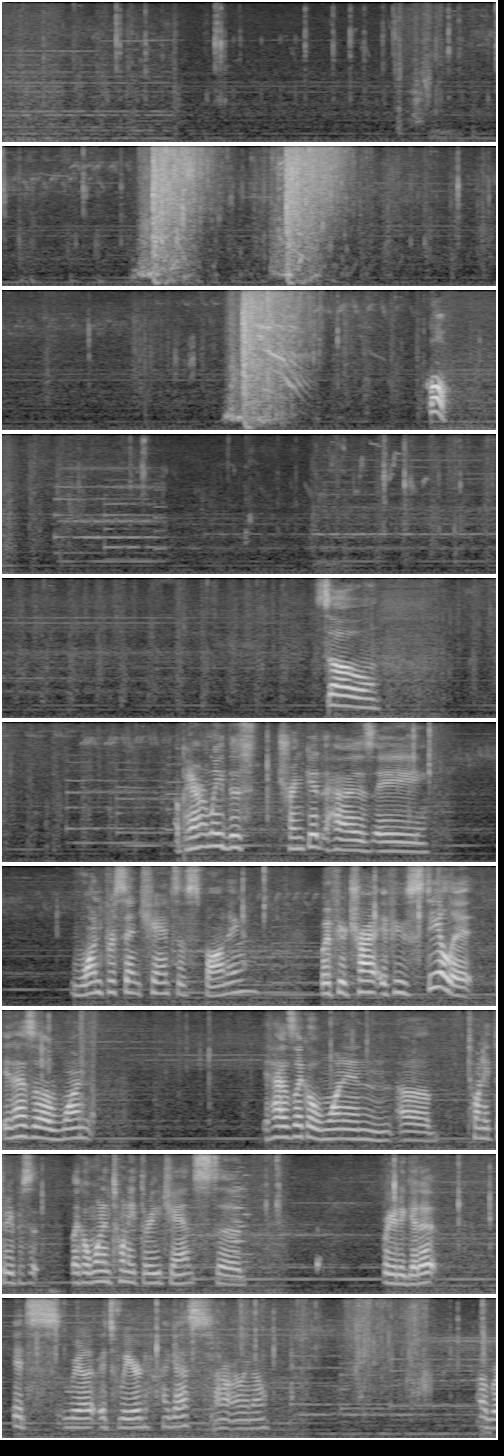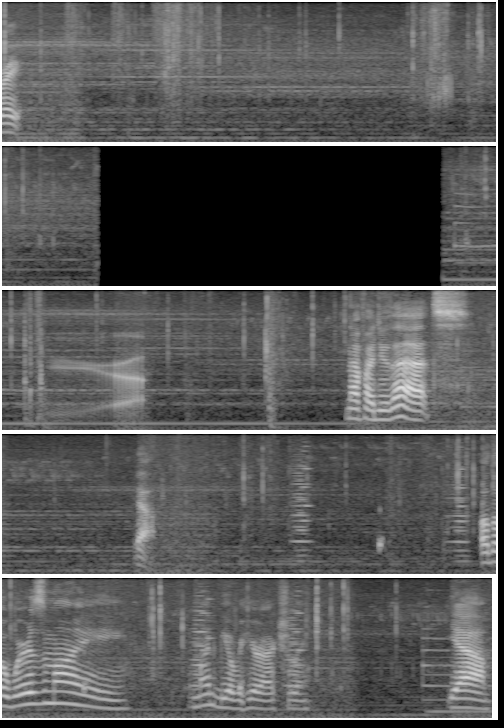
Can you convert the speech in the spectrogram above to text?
Cool. So, apparently this trinket has a 1% chance of spawning. But if you're trying if you steal it, it has a 1 it has like a 1 in uh 23% like a 1 in 23 chance to for you to get it. It's real it's weird, I guess. I don't really know. Oh great. Now if I do that, yeah. Although where's my, it might be over here actually. Yeah.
